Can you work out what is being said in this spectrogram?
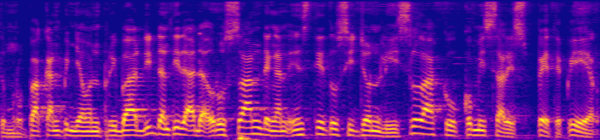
itu merupakan pinjaman pribadi dan tidak ada urusan dengan institusi John Lee selaku komisaris PT PIR.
